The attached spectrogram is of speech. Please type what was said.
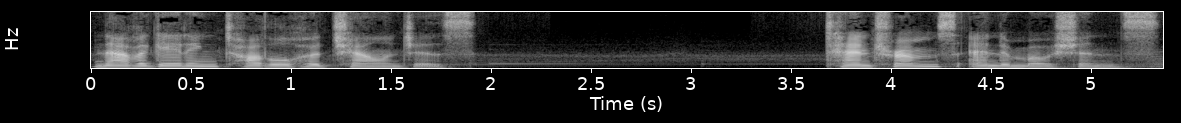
Navigating Toddlerhood Challenges Tantrums and Emotions.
